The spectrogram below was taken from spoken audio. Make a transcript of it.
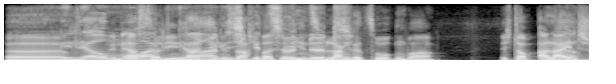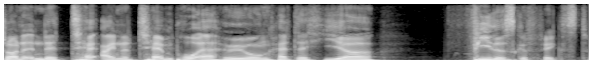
Ähm, Nee, in erster Linie halt, wie gesagt, weil es viel zu lang gezogen war. Ich glaube, allein Ja. schon in der Te eine Tempoerhöhung hätte hier vieles gefixt.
